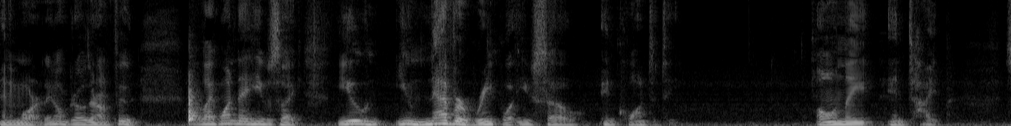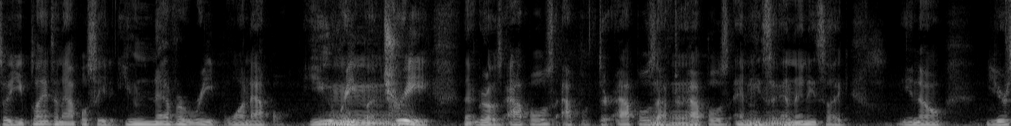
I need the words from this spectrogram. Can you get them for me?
anymore. They don't grow their own food. But like one day he was like, you you never reap what you sow in quantity, only in type. So you plant an apple seed, you never reap one apple. You reap a Mm. tree that grows apples, apple after apples after Mhm. apples, and he's Mhm. and then he's like, you know, you're Wow.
